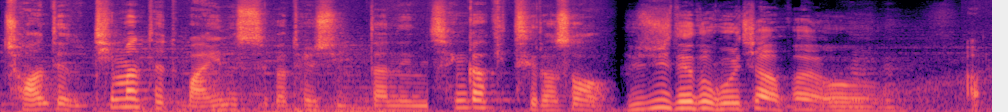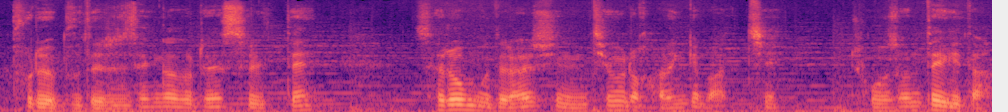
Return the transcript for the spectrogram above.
저한테도 팀한테도 마이너스가 될 수 있다는 생각이 들어서 유지 돼도 골치 아파요. 앞으로의 무대를 생각을 했을 때 새로운 무대를 할 수 있는 팀으로 가는 게 맞지. 좋은 선택이다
